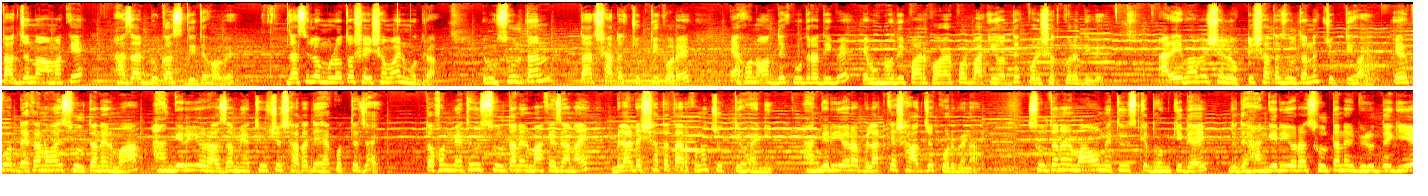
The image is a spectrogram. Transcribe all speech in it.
তার জন্য আমাকে হাজার ডুকাস দিতে হবে। যা ছিল মূলত সেই সময়ের মুদ্রা। এবং সুলতান তার সাথে চুক্তি করে এখন অর্ধেক মুদ্রা দিবে এবং নদী পার করার পর বাকি অর্ধেক পরিশোধ করে দিবে। আর এভাবে সে লোকটির সাথে সুলতানের চুক্তি হয়। এরপর দেখানো হয় সুলতানের মা, হাঙ্গেরীয় রাজা ম্যাথিউসের সাথে দেখা করতে যায়। তখন ম্যাথিউস সুলতানের মাকে জানায় ব্লাডের সাথে তার কোনো চুক্তি হয়নি। হাঙ্গেরীয়রা ব্লাডকে সাহায্য করবে না। সুলতানের মাও মেথিউসকে ধমকি দেয়, যদি হাঙ্গেরীয়রা সুলতানের বিরুদ্ধে গিয়ে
